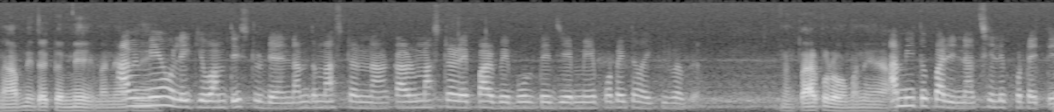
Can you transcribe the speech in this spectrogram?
না আপনি তো একটা মেয়ে মানে আমি মেয়ে হলে কেউ আমি তো স্টুডেন্ট আমি তো মাস্টার না। কারণ মাস্টারে পারবে বলতে যে মেয়ে পটাইতে হয় কীভাবে? না, তারপরেও মানে আমি তো পারি না ছেলে পটাইতে।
